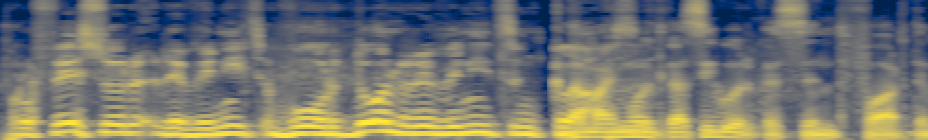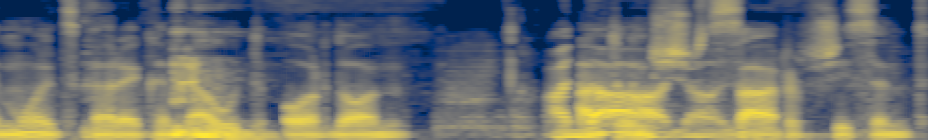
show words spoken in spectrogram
profesori, reveniți, vă ordon, reveniți în Dar clasă. mai mult ca sigur că sunt foarte mulți care când aud ordon A, da, atunci da, da. sar și sunt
